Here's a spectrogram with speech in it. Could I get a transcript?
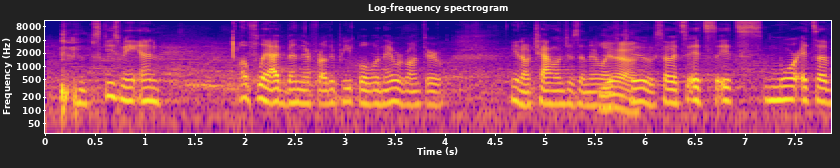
Excuse me, and hopefully I've been there for other people when they were going through, you know, challenges in their life Yeah. too. So it's it's it's more it's a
